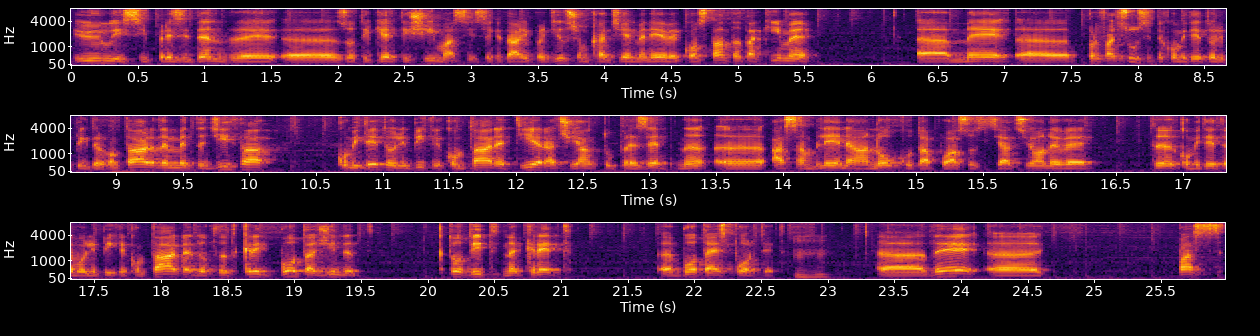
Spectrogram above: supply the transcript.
Ylli si president dhe zoti Gerti Shima si sekretar i përgjithshëm kanë qenë me neve konstant në takime me përfaqësuesit e Komitetit Olimpik Ndërkombëtar dhe me të gjitha Komitete Olimpike Kombëtare tjera që janë këtu prezent në asamblenë e ANOK-ut apo asociacioneve të Komiteteve Olimpike Kombëtare, do të thotë krejt bota gjindet këto ditë në Kretë, bota e sportit. Mm -hmm. Dhe pas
